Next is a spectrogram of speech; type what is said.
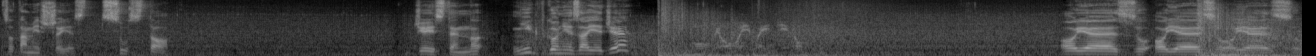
Co tam jeszcze jest? Su-100. Gdzie jest ten? No, nikt go nie zajedzie? O Jezu, o Jezu, o Jezu.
